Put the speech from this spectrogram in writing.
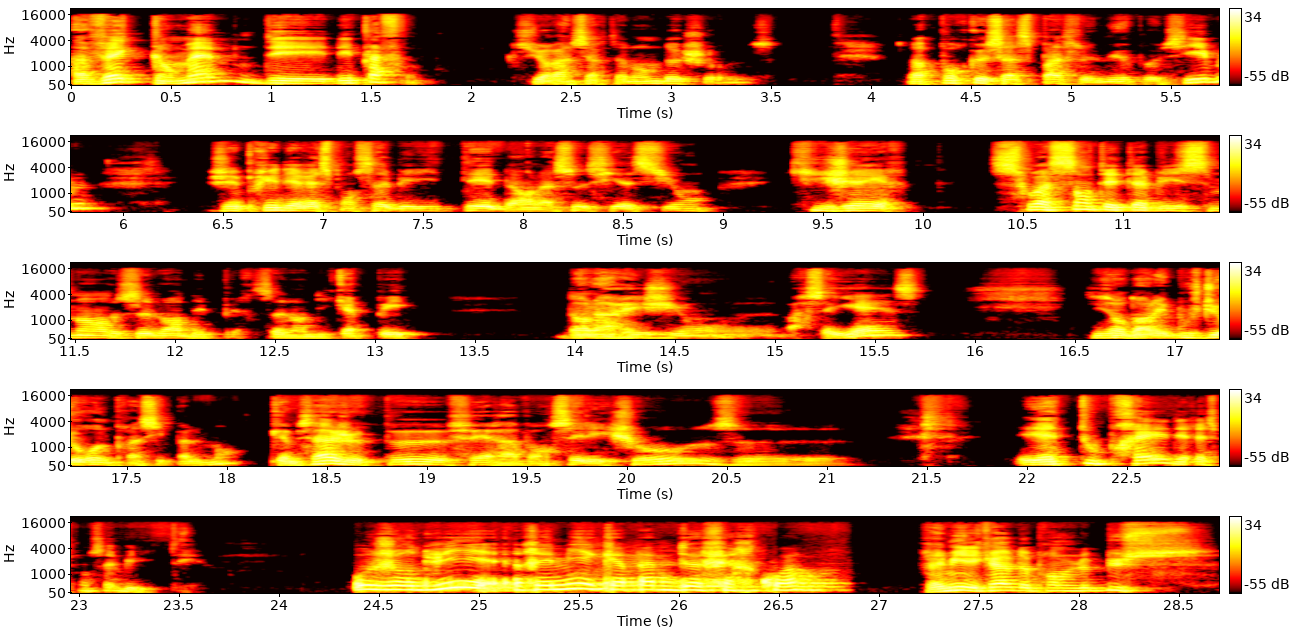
avec quand même des, des plafonds sur un certain nombre de choses. Alors, pour que ça se passe le mieux possible, j'ai pris des responsabilités dans l'association qui gère 60 établissements recevant des personnes handicapées dans la région euh, marseillaise, disons dans les Bouches-du-Rhône principalement. Comme ça, je peux faire avancer les choses euh, et être tout près des responsabilités. Aujourd'hui, Rémi est capable de faire quoi? Rémi est capable de prendre le bus,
